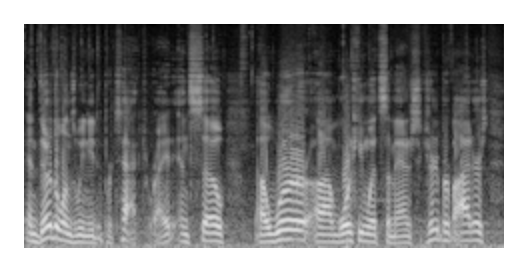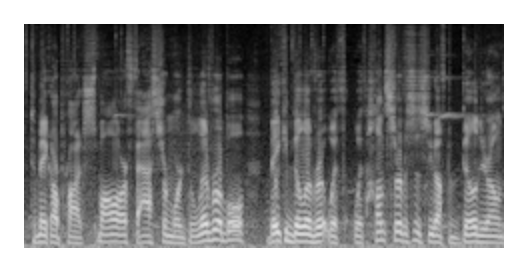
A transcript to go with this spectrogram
and they're the ones we need to protect, right? And so uh, we're um, working with some managed security providers to make our product smaller, faster, more deliverable. They can deliver it with with hunt services, so you don't have to build your own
